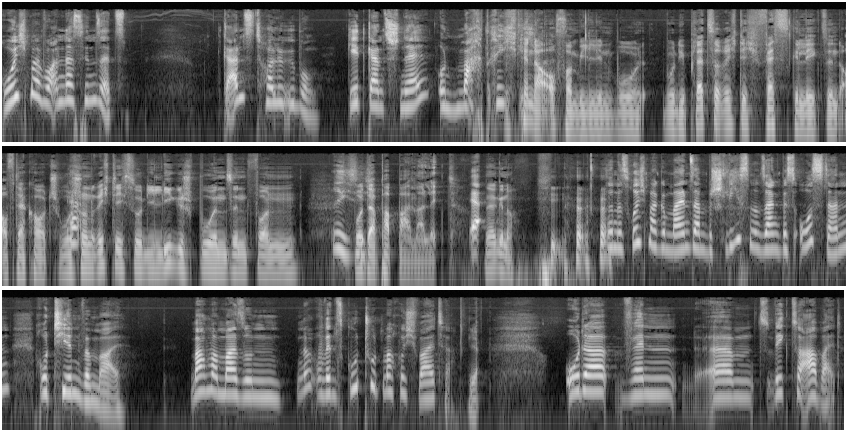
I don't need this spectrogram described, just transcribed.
Ruhig mal woanders hinsetzen. Ganz tolle Übung. Geht ganz schnell und macht richtig. Ich kenne da auch Familien, wo, wo die Plätze richtig festgelegt sind auf der Couch, wo Ja. schon richtig so die Liegespuren sind von, Richtig. wo der Papa einmal liegt. Ja. genau. sondern es ruhig mal gemeinsam beschließen und sagen, bis Ostern rotieren wir mal. Machen wir mal so ein, ne? und wenn es gut tut, mach ruhig weiter. Ja. Oder wenn ähm, Weg zur Arbeit.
